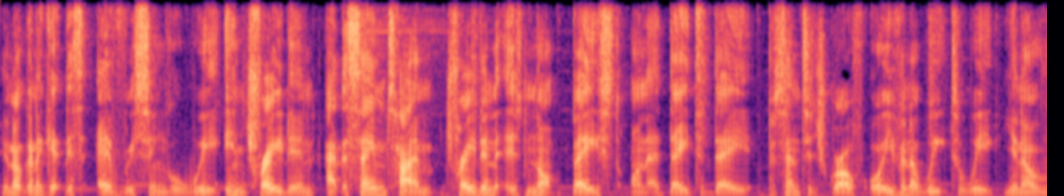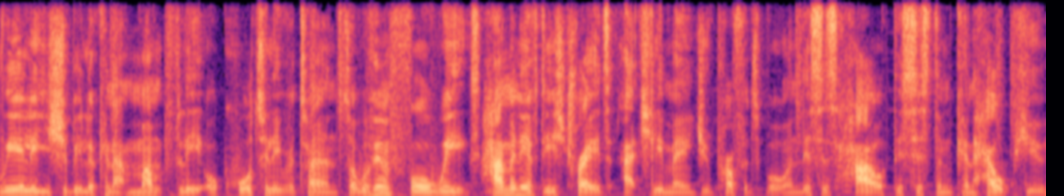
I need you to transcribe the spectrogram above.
You're not going to get this every single week in trading. At the same time, trading is not based on a day-to-day -day percentage growth or even a week to week. You know, really you should be looking at monthly or quarterly returns. So within four weeks, how many of these trades actually made you profitable? And this is how the system can help you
